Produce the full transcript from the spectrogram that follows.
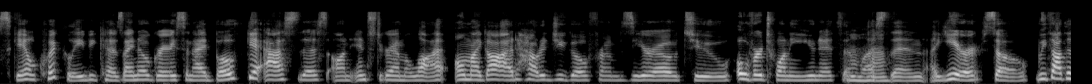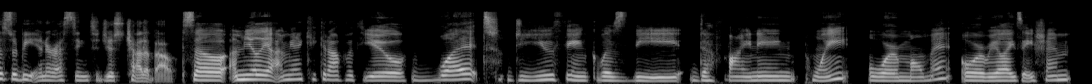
scale quickly because I know Grace and I both get asked this on Instagram a lot. Oh my God, how did you go from zero to over 20 units in less mm-hmm. than a year? So we thought this would be interesting to just chat about. So, Amelia, I'm going to kick it off with you. What do you think was the defining point or moment or realization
